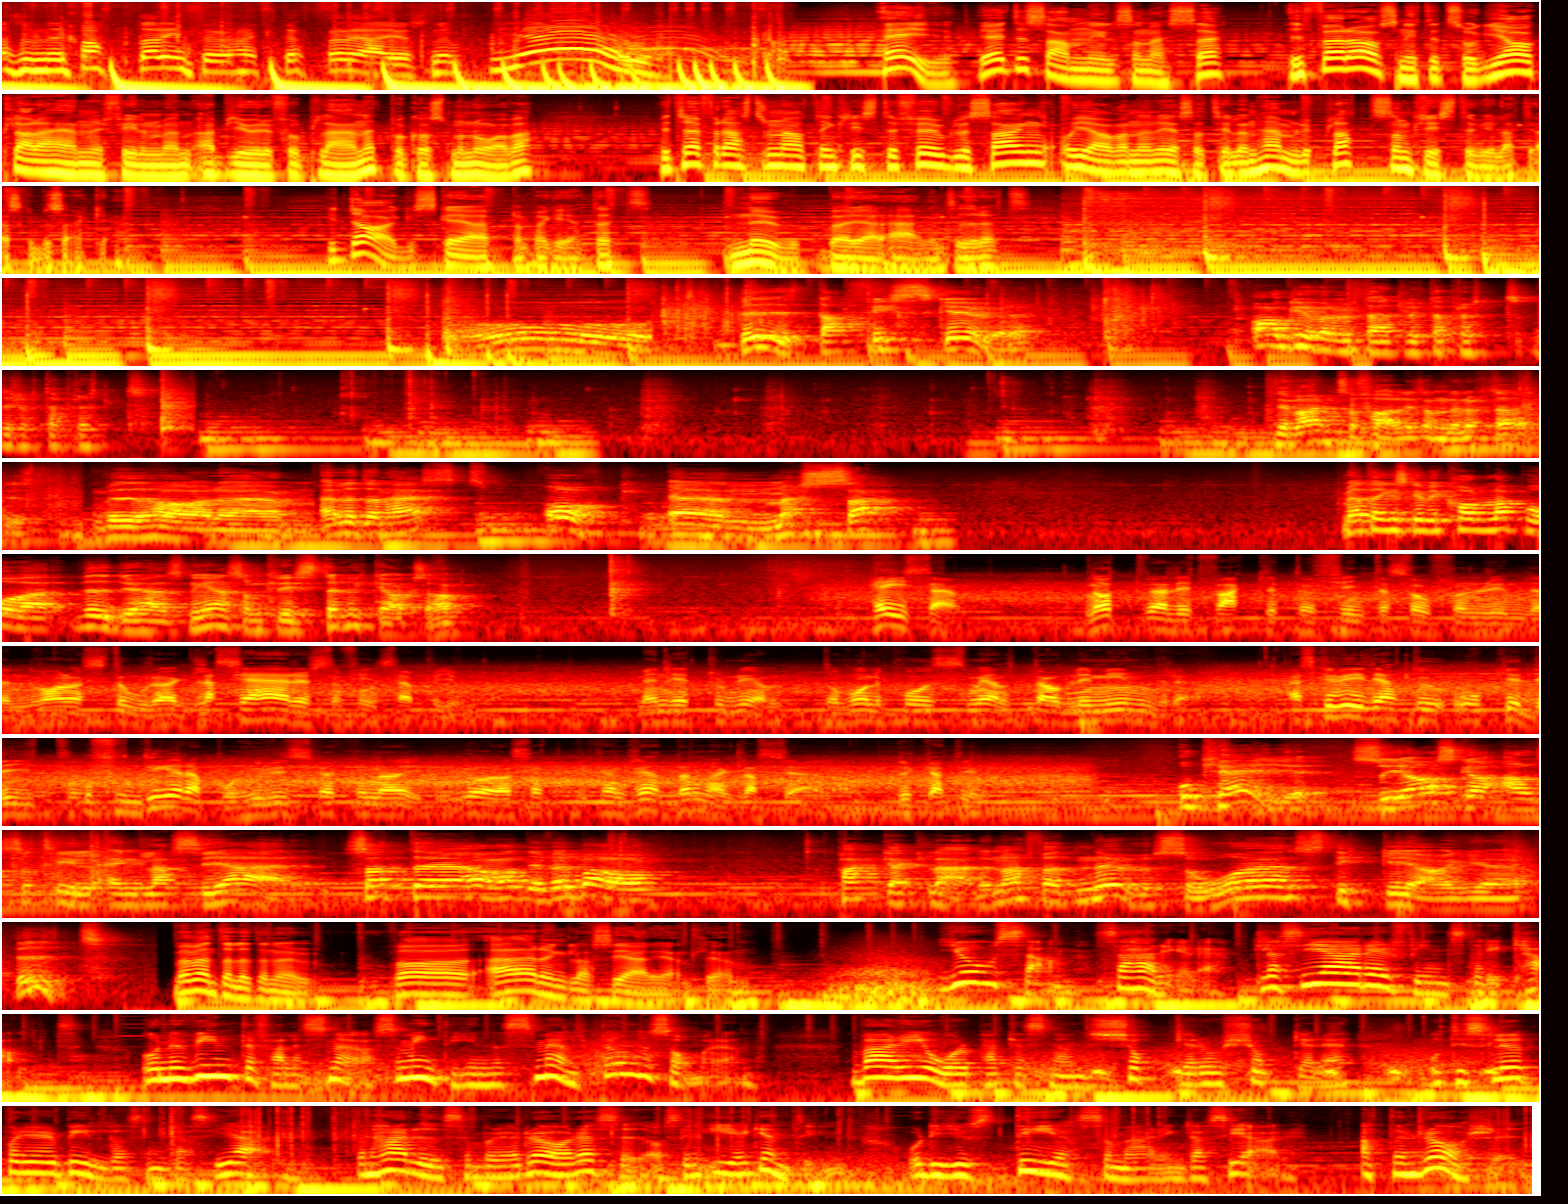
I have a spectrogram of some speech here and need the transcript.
Alltså ni fattar inte hur högt uppe vi är just nu. Yeah! Hej, jag heter Sam Nilsson Esse. I förra avsnittet såg jag och Clara Henry filmen A Beautiful Planet på Cosmonova. Vi träffade astronauten Christer Fuglesang och jag vann en resa till en hemlig plats som Christer vill att jag ska besöka. Idag ska jag öppna paketet. Nu börjar äventyret. Oh, bita fiskur. Åh oh, gud vad det luktar, det luktar prutt. Det luktar prutt. Det var inte så farligt som det luktade faktiskt. Vi har eh, en liten häst och en mössa. Men jag tänker, ska vi kolla på videohälsningen som Christer skickade också? Hej Sam! Något väldigt vackert och fint jag såg från rymden det var några stora glaciärer som finns här på jorden. Men det är ett problem. De håller på att smälta och bli mindre. Jag skulle vilja att du åker dit och funderar på hur vi ska kunna göra så att vi kan rädda de här glaciärerna. Lycka till! Okej, okay, så jag ska alltså till en glaciär. Så att, eh, ja, det är väl bara att packa kläderna för att nu så sticker jag eh, hit. Men vänta lite nu. Vad är en glaciär egentligen? Jo Sam, så här är det. Glaciärer finns där det är kallt. Och när vinter faller snö som inte hinner smälta under sommaren. Varje år packas snön tjockare och tjockare och till slut börjar det bildas en glaciär. Den här isen börjar röra sig av sin egen tyngd och det är just det som är en glaciär. Att den rör sig.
